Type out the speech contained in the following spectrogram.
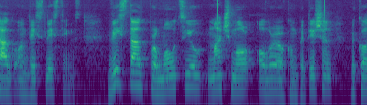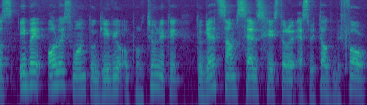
tag on these listings. This tag promotes you much more over your competition because eBay always want to give you opportunity to get some sales history as we talked before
